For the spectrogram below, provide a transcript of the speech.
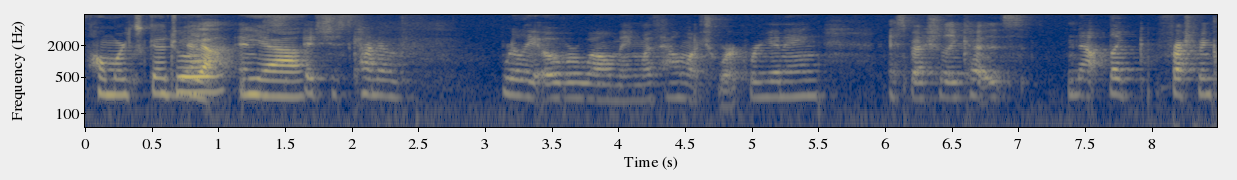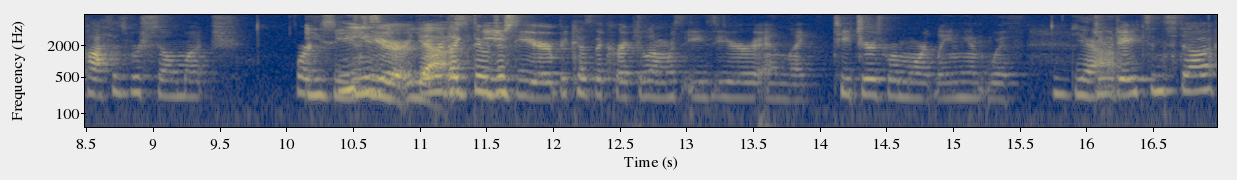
Homework schedule. Yeah. and Yeah. It's just kind of really overwhelming with how much work we're getting, especially because now like freshman classes were so much were easier. Easier, They yeah. were Like, they were just- easier because the curriculum was easier and like teachers were more lenient with Yeah. due dates and stuff.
